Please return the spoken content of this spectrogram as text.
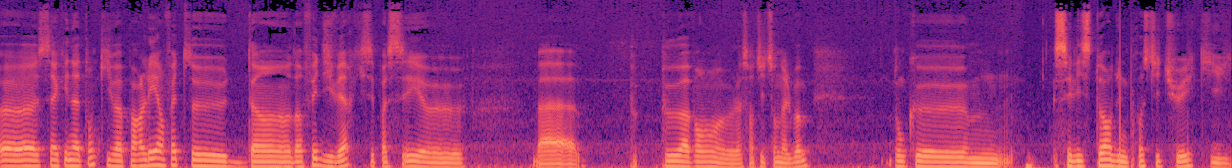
euh, c'est Akhenaton qui va parler en fait d'un fait divers qui s'est passé bah, peu, avant euh, la sortie de son album. Donc euh, c'est l'histoire d'une prostituée qui,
